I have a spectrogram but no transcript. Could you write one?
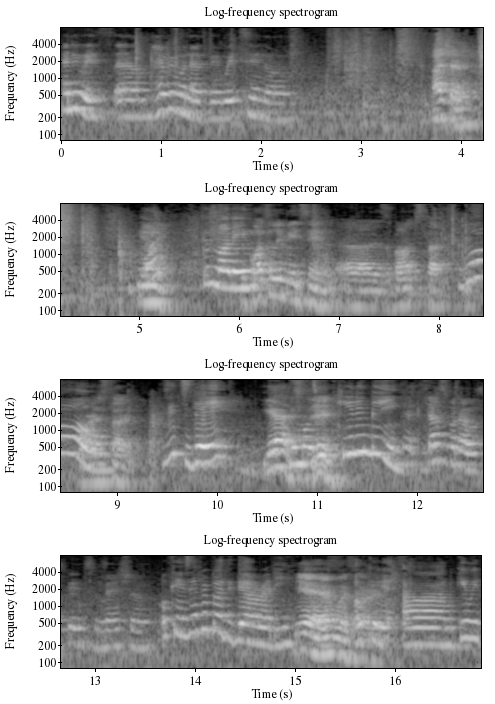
Anyways, um, everyone has been waiting on. Hi, Sharon. Good morning. Good The morning. quarterly meeting uh, is about to start. Whoa. Already started. Is it today? Yes, you must be kidding me. Yeah, That's what I was going to mention. Okay, is everybody there already? Yeah, everyone's Okay, already. um, give me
